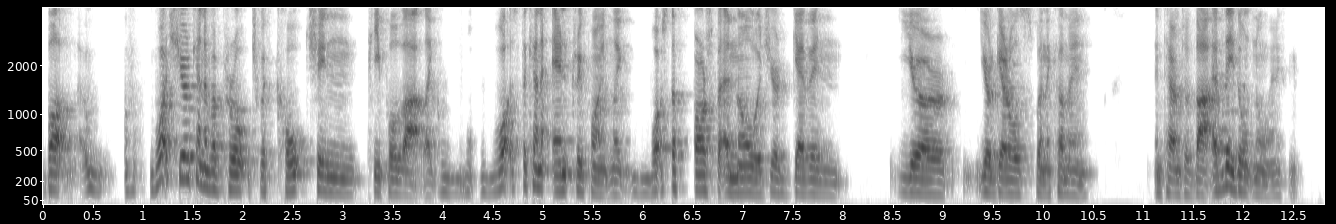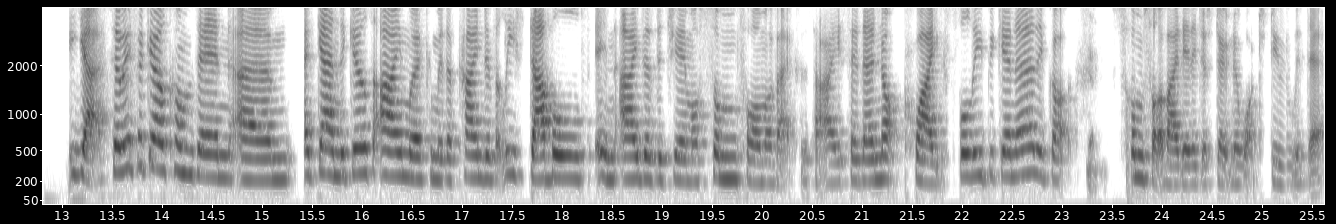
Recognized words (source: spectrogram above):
but what's your kind of approach with coaching people that like what's the kind of entry point? Like what's the first bit of knowledge you're giving your your girls when they come in in terms of that if they don't know anything? Yeah so if a girl comes in um again the girls that i'm working with have kind of at least dabbled in either the gym or some form of exercise so they're not quite fully beginner. They've got yeah. some sort of idea they just don't know what to do with it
